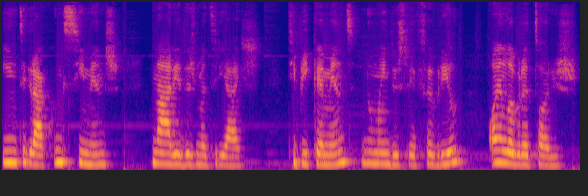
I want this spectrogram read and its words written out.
e integrar conhecimentos na área dos materiais, tipicamente numa indústria fabril ou em laboratórios.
